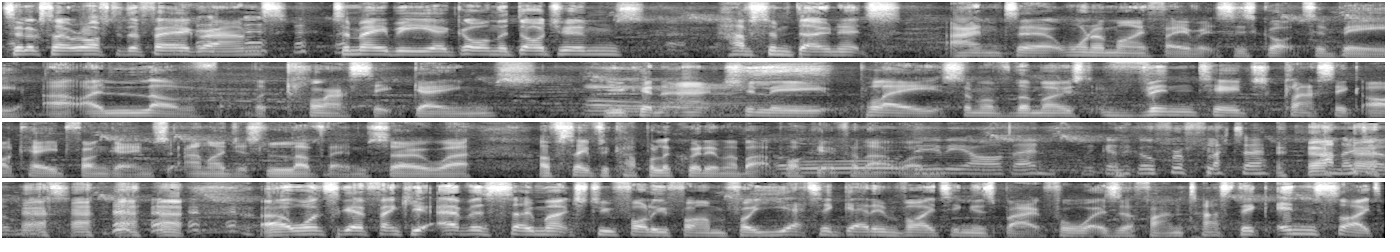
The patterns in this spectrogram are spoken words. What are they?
So it looks like we're off to the fairgrounds to maybe uh, go on the Dodgems, have some donuts, and uh, one of my favourites has got to be uh, I love the classic games. You can Oh, actually play some of the most vintage classic arcade fun games, and I just love them. So uh, I've saved a couple of quid in my back pocket for that one. There we are then. We're going to go for a flutter and a donut. uh, once again, thank you ever so much to Folly Farm for yet again inviting us back for what is a fantastic insight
